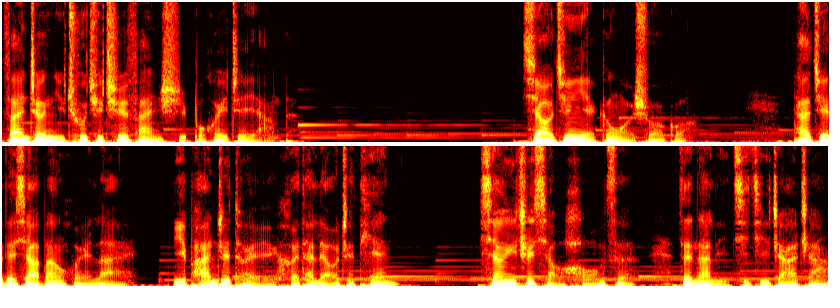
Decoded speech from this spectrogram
反正你出去吃饭时不会这样的。小军也跟我说过，他觉得下班回来你盘着腿和他聊着天，像一只小猴子在那里叽叽喳喳，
